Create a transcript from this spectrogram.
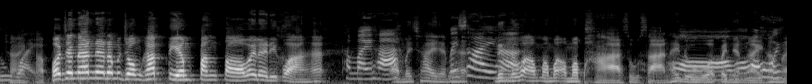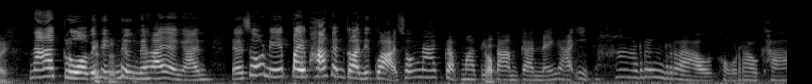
ด้ใช่วยครับเพราะฉะนั้นเนี่ยท่านผู้ชมครับเตรียมปังต่อไว้เลยดีกว่าฮะทำไมคะ เอาไม่ใช่ใช่ไหมฮะไม่ใช่ค่ะ นึกว่าเอามาเอามาผ่าสุสานให้ดูว่าเป็นยังไงข้างในน่ากลัวไปนิดนึงนะคะ อย่างนั้น เดี๋ยวช่วงนี้ไปพักกันก่อนดีกว่า ช่วงหน้ากลับมาติครัดบตามกันนะคะ อีก 5 เรื่องราวของเราค่ะ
